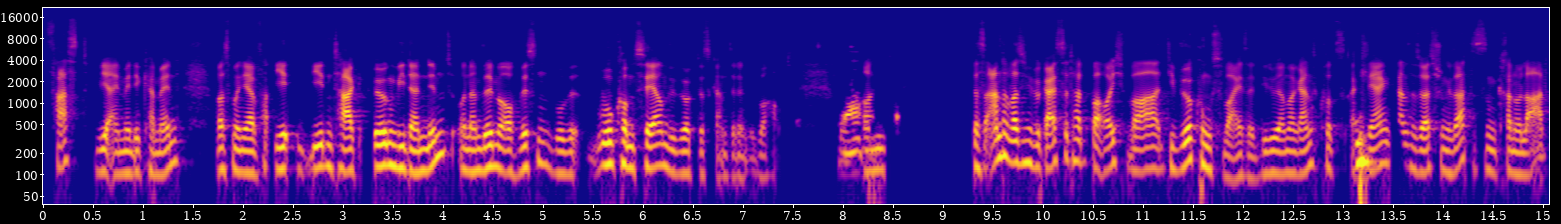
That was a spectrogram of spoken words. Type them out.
fast wie ein Medikament, was man ja jeden Tag irgendwie dann nimmt und dann will man auch wissen, wo, wo kommt es her und wie wirkt das Ganze denn überhaupt. Ja. Und das andere, was mich begeistert hat bei euch, war die Wirkungsweise, die du ja mal ganz kurz mhm. erklären kannst. Also du hast schon gesagt, das ist ein Granulat.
